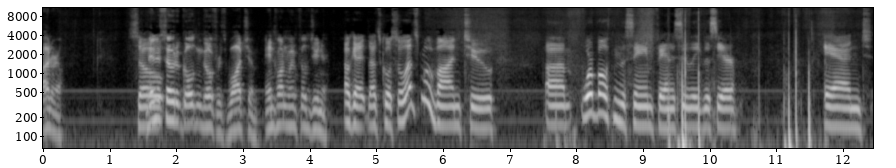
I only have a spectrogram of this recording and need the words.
Unreal. So Minnesota Golden Gophers. Watch him. Antoine Winfield Jr. Okay, that's cool. So let's move on to. Um, we're both in the same fantasy league this year, and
